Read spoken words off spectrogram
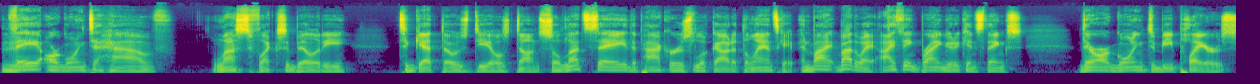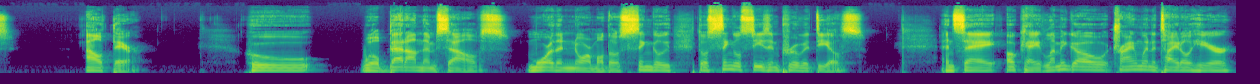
they are going to have less flexibility to get those deals done. So let's say the Packers look out at the landscape. And by by the way, I think Brian Gutekunst thinks there are going to be players out there who will bet on themselves more than normal. Those single those single season prove it deals, and say, okay, let me go try and win a title here,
